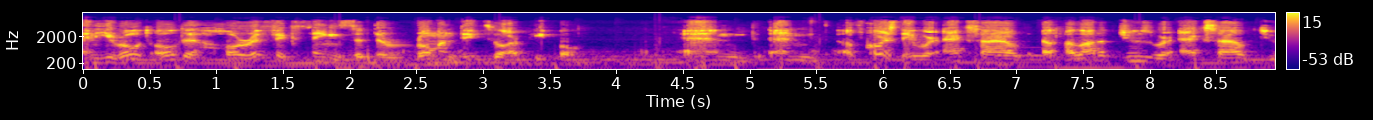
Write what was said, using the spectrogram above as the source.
and he wrote all the horrific things that the Roman did to our people. And and of course they were exiled. A, a lot of Jews were exiled to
